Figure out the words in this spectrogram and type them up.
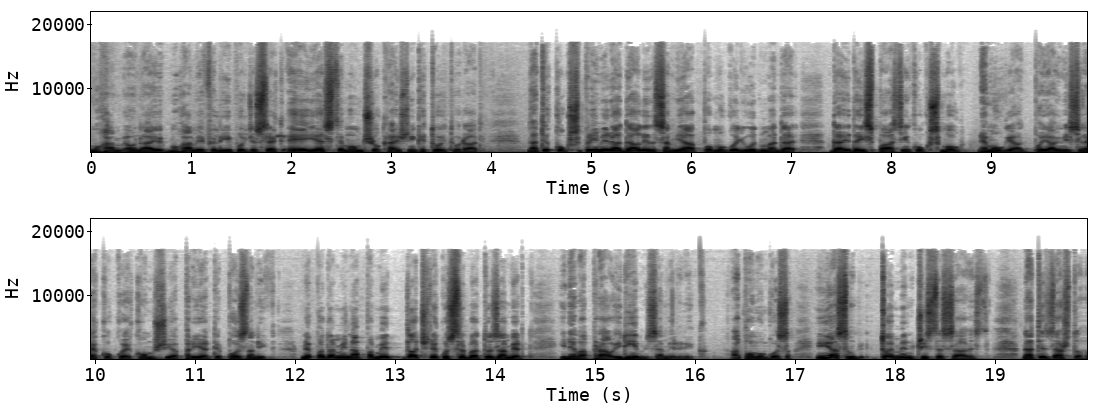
Muhamed, onaj Muhamed Filipović, da se rekli, e, jeste, momčilo, krajišnike to i to radi. Znate koliko su primjera dali da sam ja pomogao ljudima da, da, da ispasim koliko su mogu. Ne mogu ja, pojavim se neko ko je komšija, prijatelj, poznanik. Ne pa da mi na pamet da će neko Srba to zamjeriti. I nema pravo, i nije mi zamjerenik. A pomogao sam. I ja sam, to je meni čista savjest. Znate zašto?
